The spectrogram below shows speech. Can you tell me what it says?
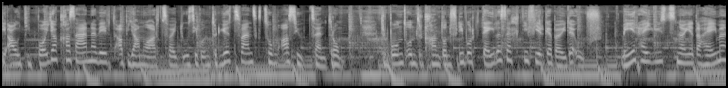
Die alte Boya-Kaserne wird ab Januar 2023 zum Asylzentrum. Der Bund und der Kanton Freiburg teilen sich die vier Gebäude auf. Wir haben uns das neue Daheim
